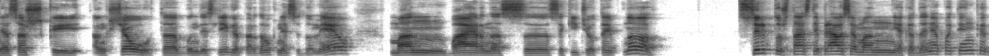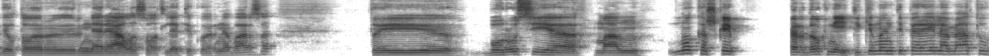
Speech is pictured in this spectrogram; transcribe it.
Nes aš, kai anksčiau tą Bundeslygą per daug nesidomėjau, man Bayernas, e, sakyčiau, taip, nu, sirgti už tą stipriausią man niekada nepatinka, dėl to ir, ir nerealas, o atletiko ir ne Barsa. Tai Borusija man, nu, kažkaip per daug neįtikinanti per eilę metų.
